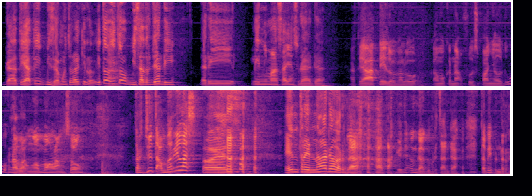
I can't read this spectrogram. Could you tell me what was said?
Nggak hati-hati bisa muncul lagi loh. Itu itu bisa terjadi dari lini masa yang sudah ada. Hati-hati loh kalau kamu kena flu Spanyol tuh. Kenapa? Kalau ngomong langsung terjun tak marilas. Wes. Entrenador. Lah, takutnya enggak gue bercanda, tapi bener.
